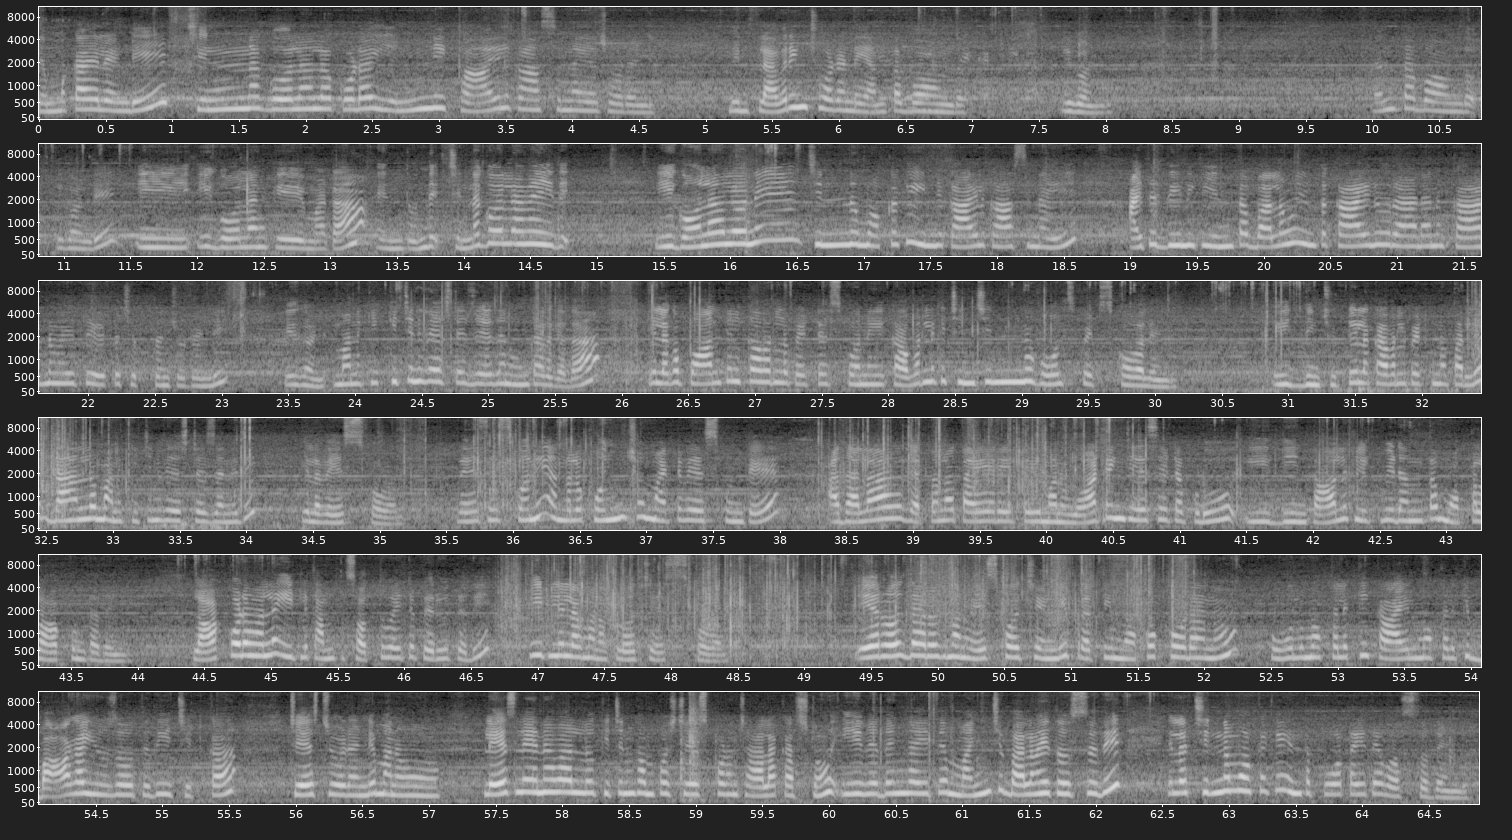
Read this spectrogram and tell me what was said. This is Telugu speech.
నిమ్మకాయలండి. చిన్న గోళంలో కూడా ఎన్ని కాయలు కాస్తున్నాయో చూడండి. దీని ఫ్లవరింగ్ చూడండి ఎంత బాగుందో. ఇగోండి ఎంత బాగుందో. ఇగోండి ఈ ఈ గోళంకి మాట ఎంత ఉంది చిన్న గోళమే ఇది. ఈ గోళంలోనే చిన్న మొక్కకి ఇన్ని కాయలు కాస్తున్నాయి. అయితే దీనికి ఇంత బలం ఇంత కాయలు రావడానికి కారణం అయితే ఏంటో చెప్తాను చూడండి. ఇదిగోండి మనకి కిచెన్ వేస్టేజ్ ఏదైనా ఉంటుంది కదా ఇలాగ పాలిథిన్ కవర్లో పెట్టేసుకొని కవర్లకి చిన్న చిన్న హోల్స్ పెట్టుకోవాలండి. ఈ దీని చుట్టూ ఇలా కవర్లు పెట్టుకున్న పర్లేదు దానిలో మన కిచెన్ వేస్టేజ్ అనేది ఇలా వేసుకోవాలి. వేసేసుకొని అందులో కొంచెం మట్టి వేసుకుంటే అది అలా గతంలో తయారైతే మనం వాటరింగ్ చేసేటప్పుడు ఈ దీని తాలూకు లిక్విడ్ అంతా మొక్క లాక్కుంటుందండి. లాక్కోవడం వల్ల వీటికి అంత సత్తు అయితే పెరుగుతుంది. వీటిని ఇలా మనం క్లోజ్ చేసుకోవాలి. ఏ రోజు ఆ రోజు మనం వేసుకోవచ్చండి? ప్రతి మొక్కకు కూడాను పువ్వుల మొక్కలకి కాయల మొక్కలకి బాగా యూజ్ అవుతుంది ఈ చిట్కా. చేసి చూడండి మనం ప్లేస్ లేని వాళ్ళు కిచెన్ కంపోస్ట్ చేసుకోవడం చాలా కష్టం. ఈ విధంగా అయితే మంచి బలం అయితే వస్తుంది. ఇలా చిన్న మొక్కకి ఇంత పూత అయితే వస్తుందండి.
